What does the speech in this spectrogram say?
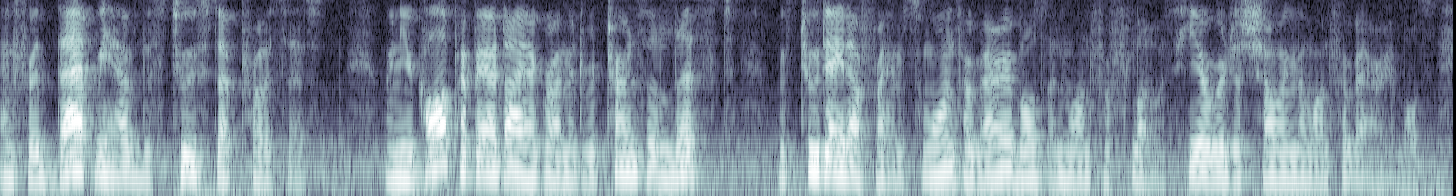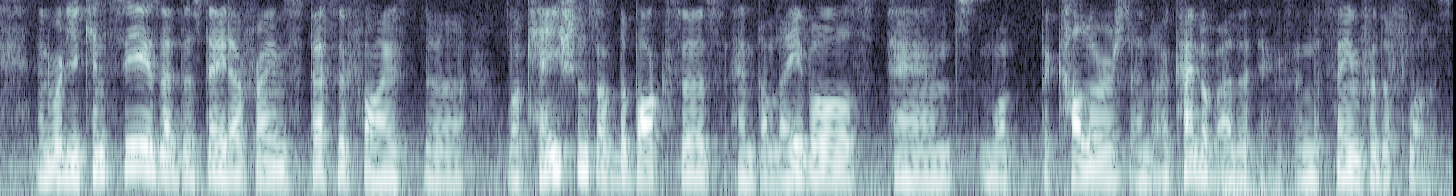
And for that, we have this two-step process. When you call prepare diagram, it returns a list with two data frames, one for variables and one for flows. Here we're just showing the one for variables. And what you can see is that this data frame specifies the locations of the boxes and the labels and what the colors and a kind of other things and the same for the flows.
